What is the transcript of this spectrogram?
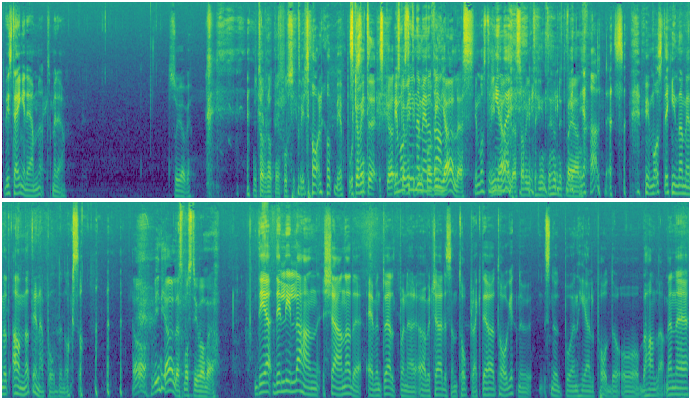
Vi stänger det ämnet med det. Så gör vi. Nu tar vi något mer positivt. vi tar något mer positivt. Ska vi inte, ska, vi ska vi inte gå in på Vinales? Vi måste Vinales har vi inte, inte hunnit med än. Vinales. Vi måste hinna med något annat i den här podden också. ja, Vinales måste ju vara med. Det, det lilla han tjänade eventuellt på den här överträdelsen, Toprak, det har tagit nu snudd på en hel podd att behandla. Men eh,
